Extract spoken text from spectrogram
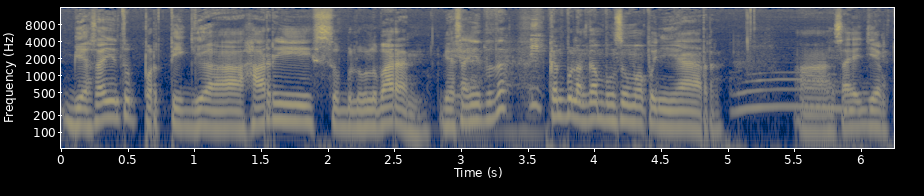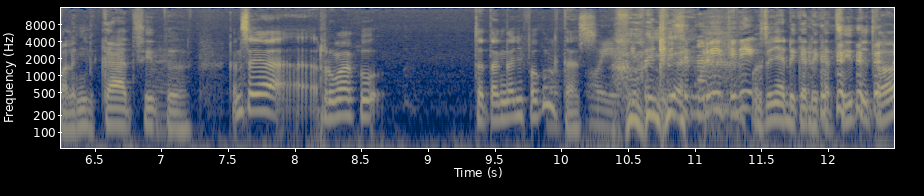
Biasanya itu per tiga hari sebelum lebaran. Biasanya itu tuh kan pulang kampung semua penyiar. Ah, saya aja yang paling dekat situ. Kan saya rumahku tetangganya fakultas Oh iya, security di. maksudnya dekat-dekat situ toh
